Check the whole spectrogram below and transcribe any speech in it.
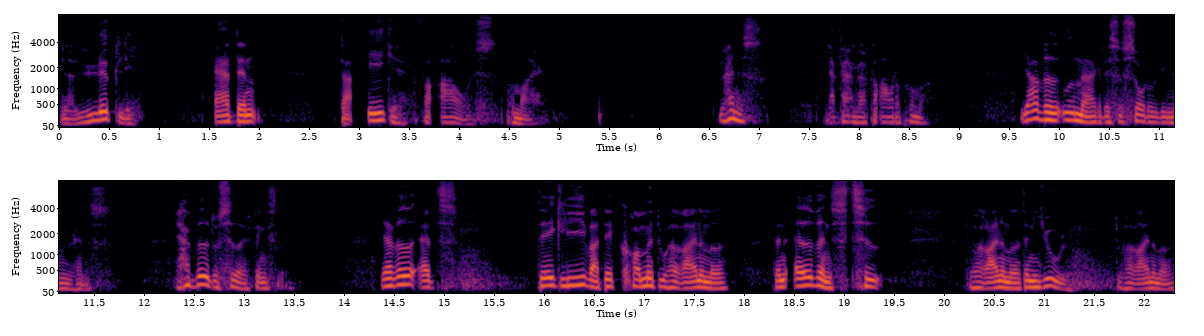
eller lykkelig er den, der ikke forarves på mig. Johannes, lad være med at forarve dig på mig. Jeg ved udmærket, det så sort ud lige nu, Johannes. Jeg ved, du sidder i fængslet. Jeg ved, at det ikke lige var det komme, du havde regnet med. Den adventstid, du havde regnet med. Den jul, du havde regnet med.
